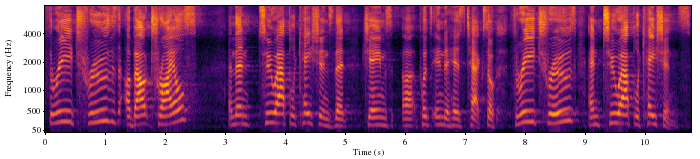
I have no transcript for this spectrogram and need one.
three truths about trials and then two applications that James uh, puts into his text. So, three truths and two applications.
